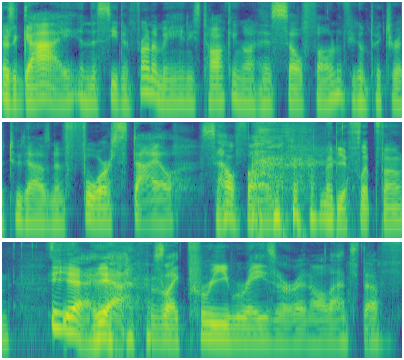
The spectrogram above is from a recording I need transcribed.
there's a guy in the seat in front of me and he's talking on his cell phone if you can picture a 2004 style cell phone. Maybe a flip phone. Yeah yeah. It was like pre-Razr and all that stuff.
